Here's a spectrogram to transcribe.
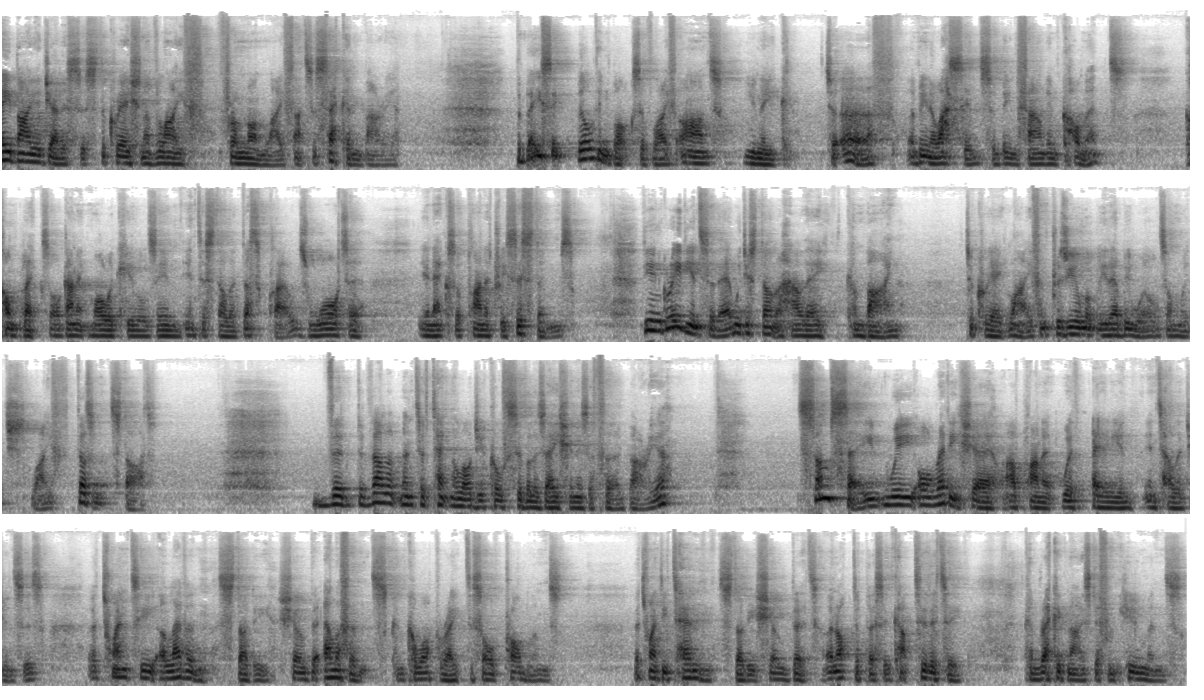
Abiogenesis, the creation of life from non life, that's a second barrier. The basic building blocks of life aren't unique to Earth. Amino acids have been found in comets, complex organic molecules in interstellar dust clouds, water in exoplanetary systems. The ingredients are there, we just don't know how they combine to create life, and presumably there'll be worlds on which life doesn't start. The development of technological civilization is a third barrier. Some say we already share our planet with alien intelligences. A 2011 study showed that elephants can cooperate to solve problems. A 2010 study showed that an octopus in captivity can recognize different humans.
